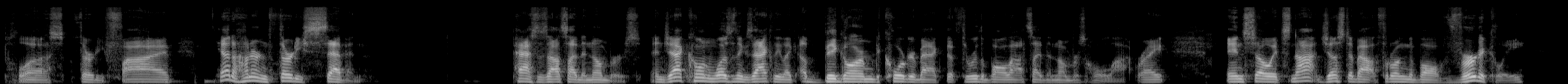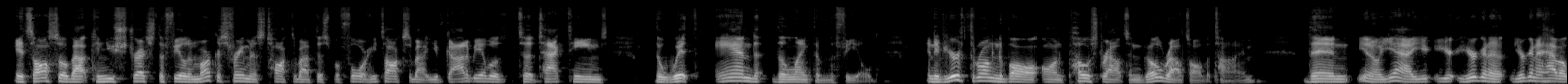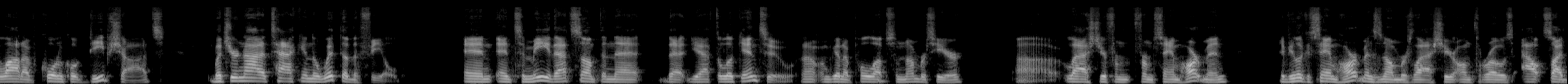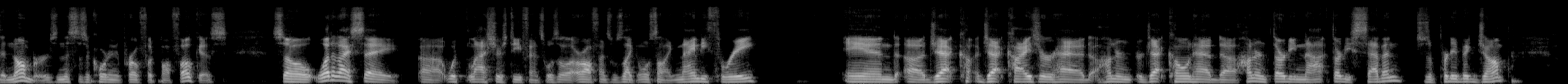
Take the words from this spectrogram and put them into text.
plus 35. He had 137 passes outside the numbers. And Jack Coan wasn't exactly like a big armed quarterback that threw the ball outside the numbers a whole lot, right? And so it's not just about throwing the ball vertically. It's also about can you stretch the field? And Marcus Freeman has talked about this before. He talks about you've got to be able to attack teams the width and the length of the field. And if you're throwing the ball on post routes and go routes all the time, then you know, yeah, you, you're, you're gonna you're gonna have a lot of quote unquote deep shots but you're not attacking the width of the field. And and to me, that's something that that you have to look into. I'm going to pull up some numbers here. Uh, last year from from Sam Hartman. If you look at Sam Hartman's numbers last year on throws outside the numbers, and this is according to Pro Football Focus. So what did I say uh, with last year's defense? Was our offense was like almost like 93, and uh, Jack Jack Kiser had 100 or Jack Coan had uh, 139 37, which is a pretty big jump.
